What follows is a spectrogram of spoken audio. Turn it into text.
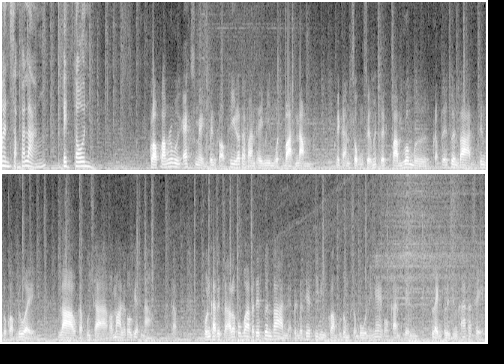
มันสำปะหลัง เป็นต้น กรอบความร่วมมือ XMEX เป็นกรอบที่รัฐบาลไทยมีบทบาทนำในการส่งเสริมให้เกิดความร่วมมือกับประเทศเพื่อนบ้าน ซึ่งประกอบด้วยลาวกัมพูชาพม่าและก็เวียดนามครับผลการศึกษาเราพบว่าประเทศเพื่อนบ้านเนี่ยเป็นประเทศที่มีความอุดมสมบูรณ์ในแง่ของการเป็นแหล่งผลิตสินค้าเกษตร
